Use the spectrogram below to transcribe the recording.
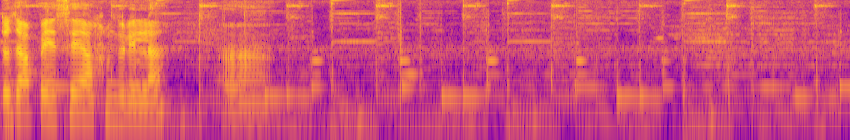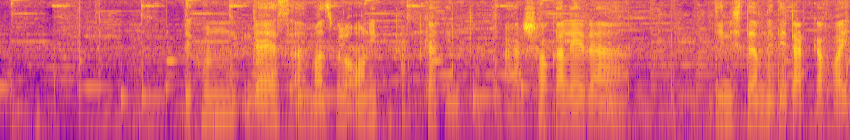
তো যা পেয়েছে, আলহামদুলিল্লাহ। দেখুন, গ্যাস মাছগুলো অনেক টাটকা কিন্তু, আর সকালের জিনিস তো টাটকা হয়।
